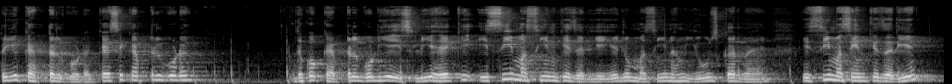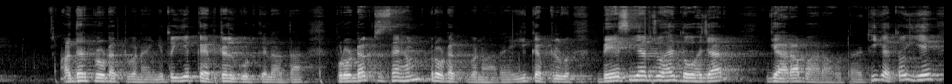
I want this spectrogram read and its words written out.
तो ये कैपिटल गुड है। कैसे कैपिटल गुड है? देखो कैपिटल गुड ये इसलिए है कि इसी मशीन के ज़रिए, ये जो मशीन हम यूज़ कर रहे हैं, इसी मशीन के ज़रिए अदर प्रोडक्ट बनाएँगे तो ये कैपिटल गुड कहलाता है। प्रोडक्ट से हम प्रोडक्ट बना रहे हैं, ये कैपिटल गुड बेस ईयर जो है 2011 बारह होता है, ठीक है? तो ये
